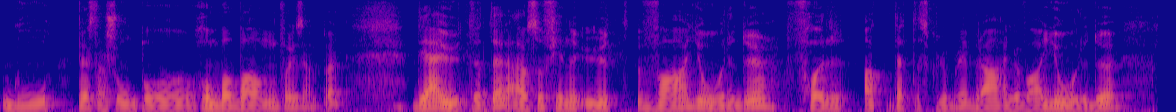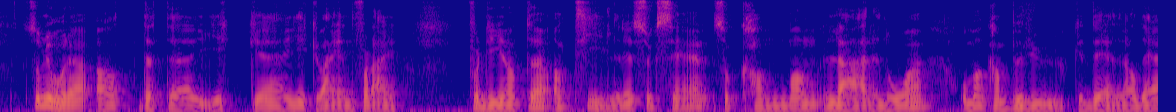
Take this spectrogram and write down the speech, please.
god prestasjon på håndballbanen, f.eks. Det jeg er ute etter, er å finne ut hva gjorde du for at dette skulle bli bra? Eller hva gjorde du som gjorde at dette gikk, eh, gikk veien for deg? Fordi at eh, av tidligere suksesser så kan man lære noe, og man kan bruke deler av det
